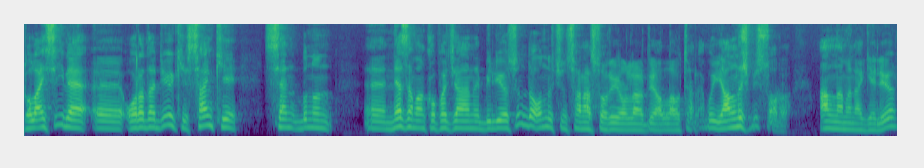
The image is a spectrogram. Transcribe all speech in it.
Dolayısıyla e, orada diyor ki sanki sen bunun e, ne zaman kopacağını biliyorsun da onun için sana soruyorlar diyor Allahu Teala. Bu yanlış bir soru anlamına geliyor.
